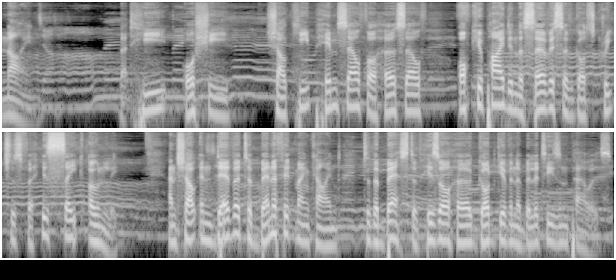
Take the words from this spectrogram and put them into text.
9. That he or she shall keep himself or herself occupied in the service of God's creatures for his sake only, and shall endeavor to benefit mankind to the best of his or her God-given abilities and powers.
